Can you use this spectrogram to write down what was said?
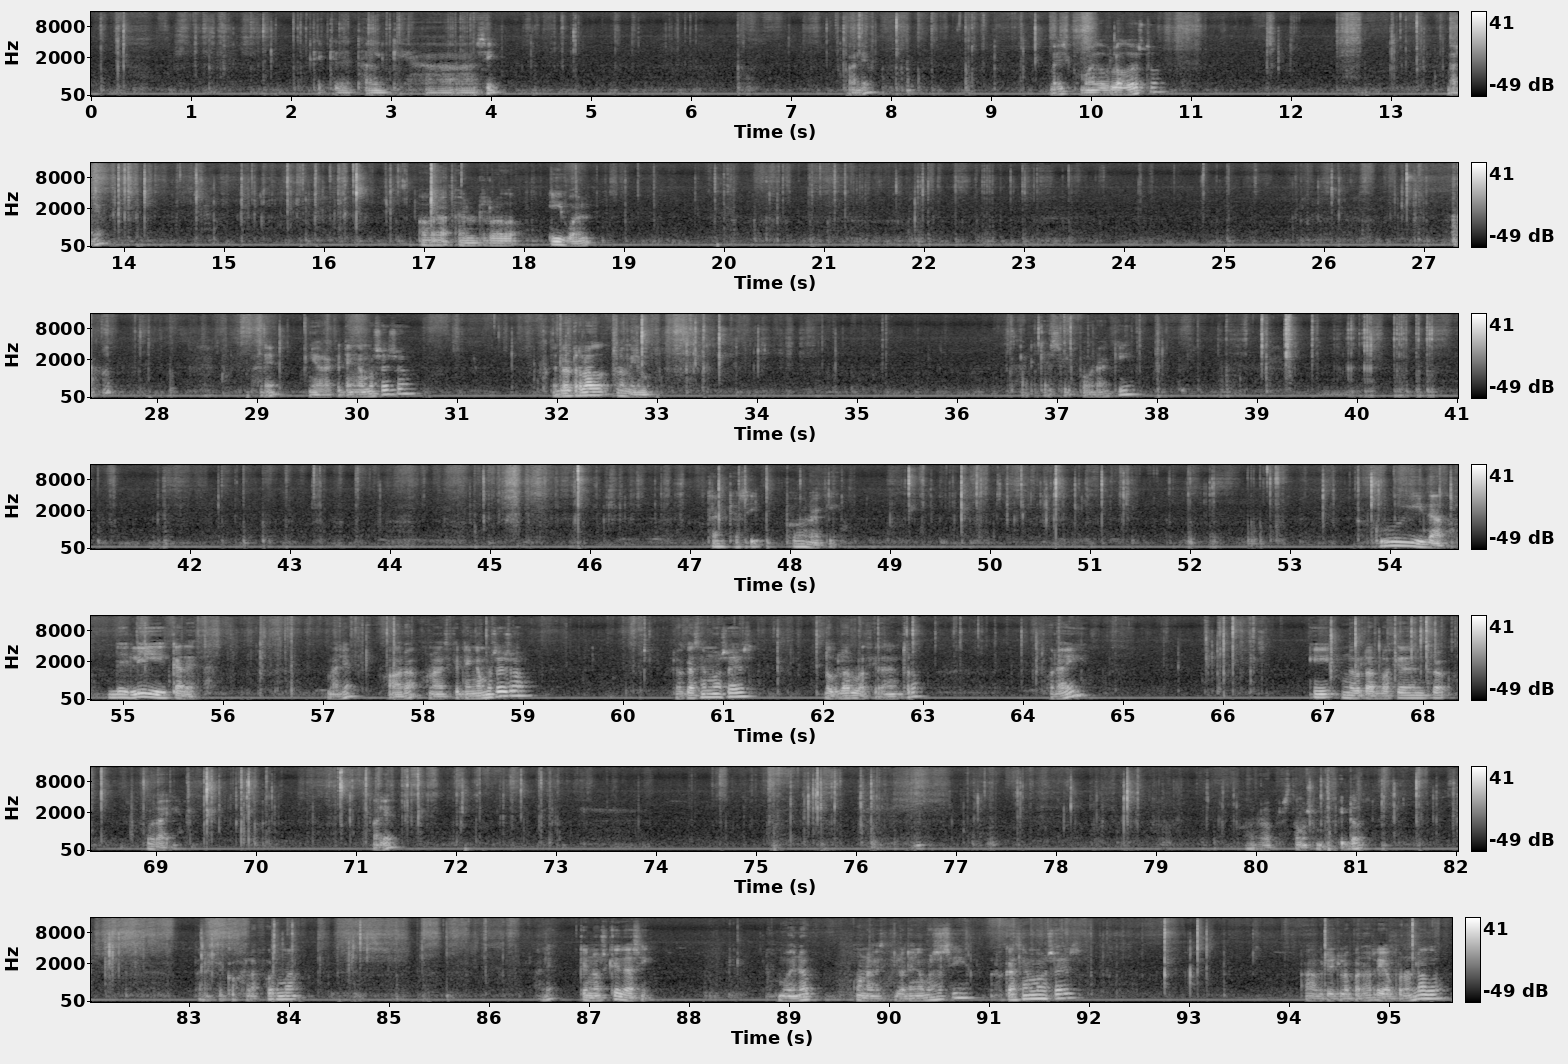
que quede tal que así. Vale. Veis cómo he doblado esto vale otro lado igual Y ahora que tengamos eso, del otro lado lo mismo. Que así por aquí. Que así por aquí. Cuidado, delicadeza. ¿Vale? Ahora, una vez que tengamos eso, lo que hacemos es doblarlo hacia adentro, por ahí, y doblarlo hacia adentro, por ahí. ¿Vale? Lo prestamos un poquito para que coja la forma. ¿Vale? Que nos quede así. Bueno, una vez que lo tengamos así, lo que hacemos es abrirlo para arriba por un lado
